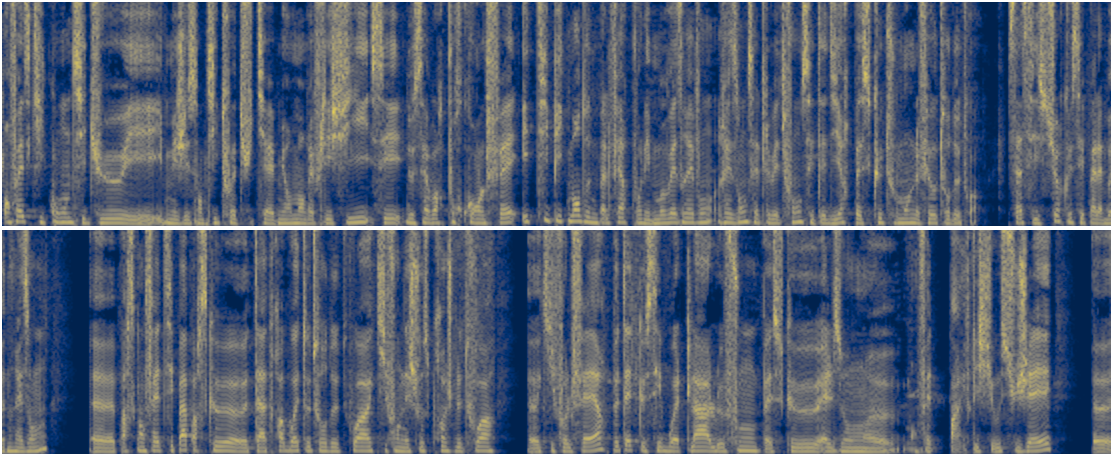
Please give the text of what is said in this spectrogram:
en fait, ce qui compte, si tu veux, et mais j'ai senti toi, tu t'y as mûrement réfléchi, c'est de savoir pourquoi on le fait, et typiquement de ne pas le faire pour les mauvaises raisons, cette levée de fonds, c'est-à-dire parce que tout le monde le fait autour de toi. Ça, c'est sûr que c'est pas la bonne raison, euh, parce qu'en fait, c'est pas parce que euh, tu as trois boîtes autour de toi qui font des choses proches de toi euh, qu'il faut le faire. Peut-être que ces boîtes-là le font parce que elles ont en fait pas réfléchi au sujet, euh,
